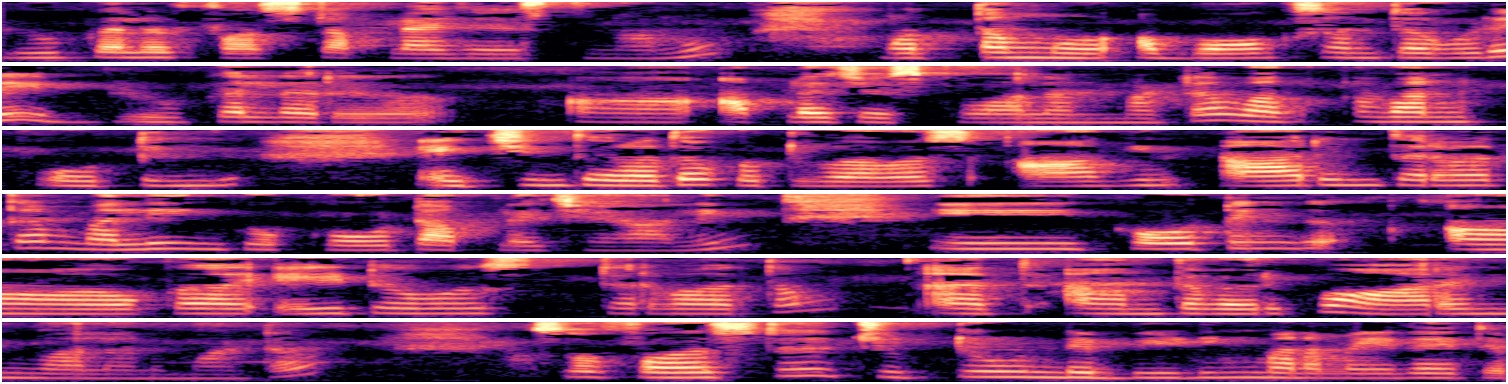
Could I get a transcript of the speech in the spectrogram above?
బ్లూ కలర్ ఫస్ట్ అప్లై చేస్తున్నాను. మొత్తం ఆ బాక్స్ అంతా కూడా ఈ బ్లూ కలర్ అప్లై చేసుకోవాలన్నమాట. వన్ వన్ కోటింగ్ ఇచ్చిన తర్వాత ఒక టూ అవర్స్ ఆగి ఆరిన తర్వాత మళ్ళీ ఇంకో కోట్ అప్లై చేయాలి. ఈ కోటింగ్ ఒక ఎయిట్ అవర్స్ తర్వాత అంతవరకు ఆరనివ్వాలన్నమాట. సో ఫస్ట్ చుట్టూ ఉండే బీడింగ్ మనం ఏదైతే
